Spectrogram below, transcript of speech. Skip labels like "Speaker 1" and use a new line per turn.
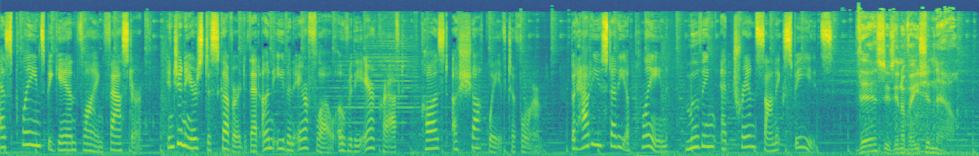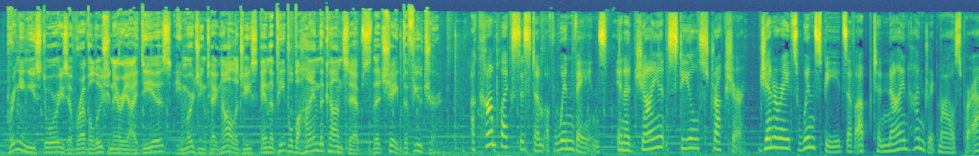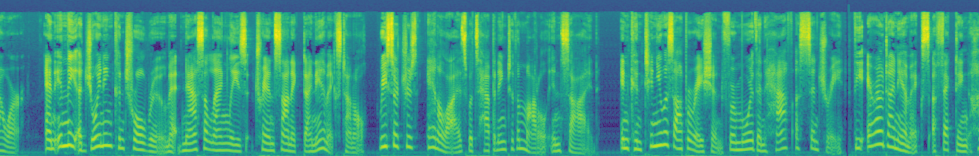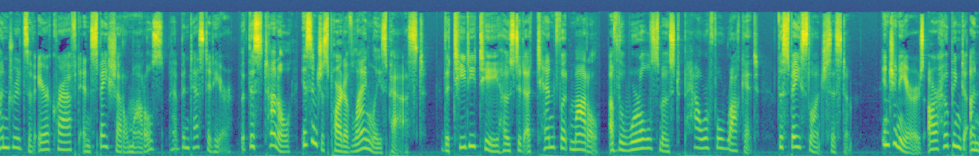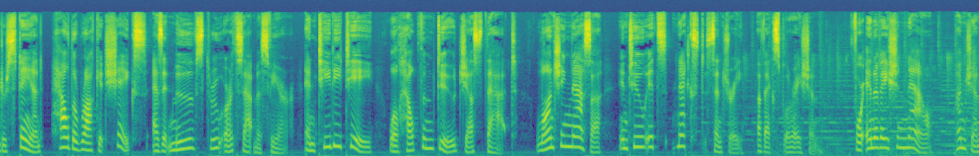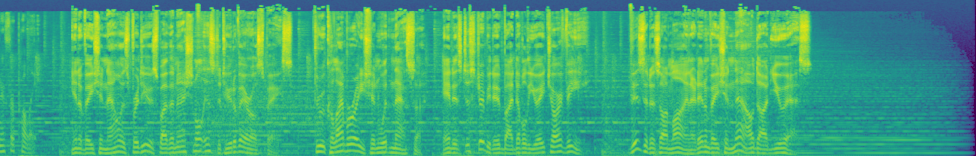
As planes began flying faster, engineers discovered that uneven airflow over the aircraft caused a shock wave to form. But how do you study a plane moving at transonic speeds?
This is Innovation Now, bringing you stories of revolutionary ideas, emerging technologies, and the people behind the concepts that shape the future.
A complex system of wind vanes in a giant steel structure generates wind speeds of up to 900 miles per hour. And in the adjoining control room at NASA Langley's Transonic Dynamics Tunnel, researchers analyze what's happening to the model inside. In continuous operation for more than half a century, the aerodynamics affecting hundreds of aircraft and space shuttle models have been tested here. But this tunnel isn't just part of Langley's past the TDT hosted a 10 foot model of the world's most powerful rocket, the Space Launch System. Engineers are hoping to understand how the rocket shakes as it moves through Earth's atmosphere, and TDT will help them do just that, launching NASA into its next century of exploration. For Innovation Now, I'm Jennifer Pulley.
Innovation Now is produced by the National Institute of Aerospace through collaboration with NASA and is distributed by WHRV. Visit us online at innovationnow.us.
